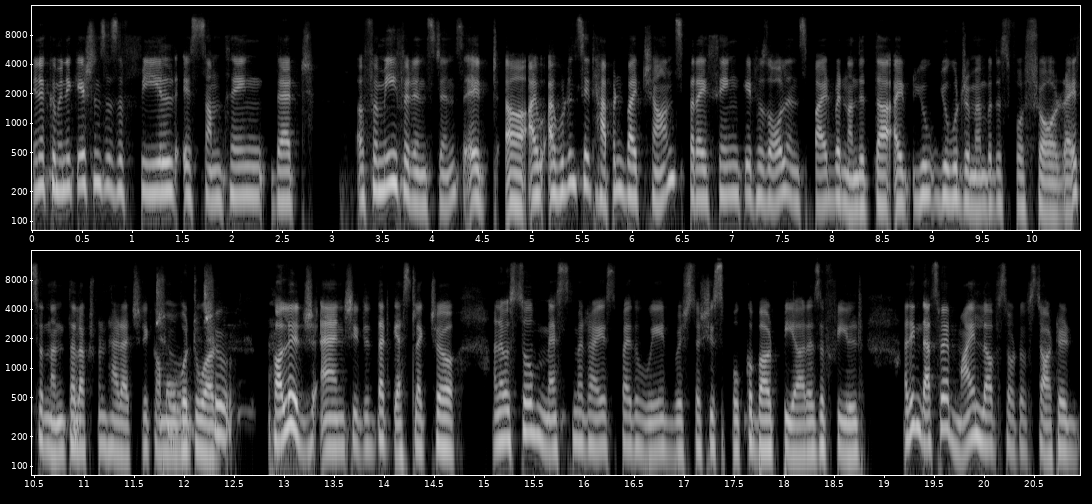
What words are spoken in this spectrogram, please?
you know communications as a field is something that uh, for me for instance it uh, I, I wouldn't say it happened by chance but i think it was all inspired by nandita. I, you you would remember this for sure right? So nandita lakshman had actually come true, over to our college and she did that guest lecture. And i was so mesmerized by the way in which that she spoke about pr as a field i think that's where my love sort of started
